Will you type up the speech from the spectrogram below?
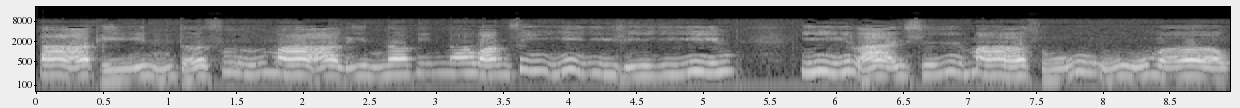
打听得司马领那兵那王信。一来是马苏某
